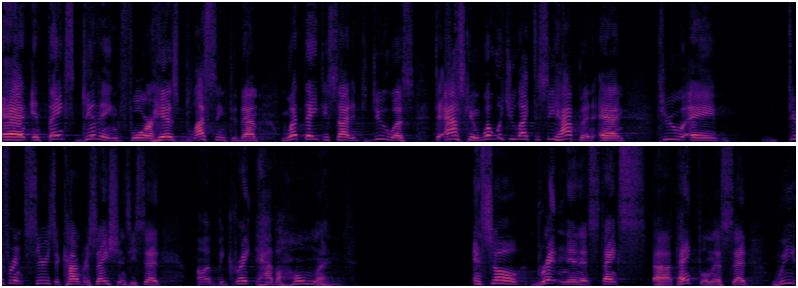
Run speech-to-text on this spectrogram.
And in thanksgiving for his blessing to them, what they decided to do was to ask him, What would you like to see happen? And through a different series of conversations, he said, oh, It'd be great to have a homeland. And so Britain, in its thanks, uh, thankfulness, said, we,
